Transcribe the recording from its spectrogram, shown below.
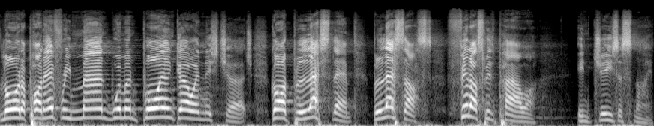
Lord, upon every man, woman, boy, and girl in this church. God, bless them. Bless us. Fill us with power. In Jesus' name.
